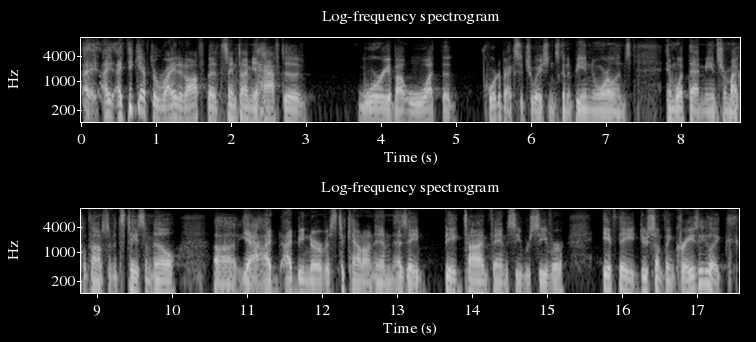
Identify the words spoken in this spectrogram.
I, I think you have to write it off, but at the same time, you have to worry about what the quarterback situation is going to be in New Orleans and what that means for Michael Thomas. If it's Taysom Hill, uh, yeah, I'd I'd be nervous to count on him as a big time fantasy receiver. If they do something crazy, like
